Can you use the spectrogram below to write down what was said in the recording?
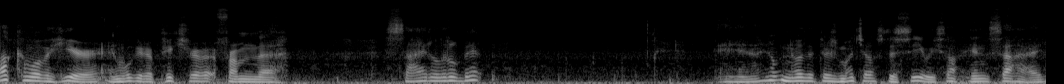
I'll come over here and we'll get a picture of it from the side a little bit. And I don't know that there's much else to see. We saw inside.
